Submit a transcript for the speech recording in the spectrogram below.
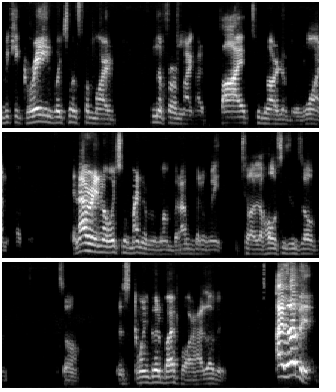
We can grade which one's from our you know, from like our five to our number one. And I already know which one's my number one, but I'm gonna wait until the whole season's over. So it's going good by far. I love it. I love it.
